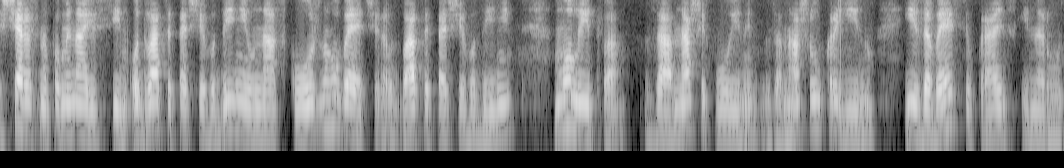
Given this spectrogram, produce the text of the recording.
Ще раз напоминаю всім, о 21 годині у нас кожного вечора, о 21 годині, молитва за наших воїнів, за нашу Україну і за весь український народ.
